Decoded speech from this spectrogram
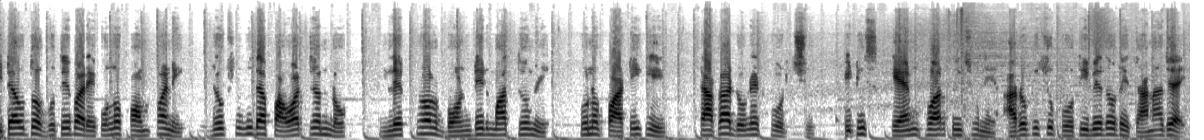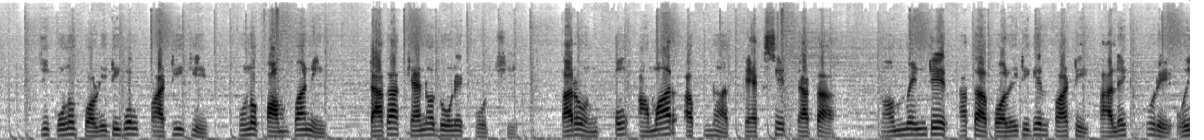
এটাও তো হতে পারে কোনো কোম্পানি সুযোগ সুবিধা পাওয়ার জন্য ইলেকট্রাল বন্ডের মাধ্যমে কোনো পার্টিকে টাকা ডোনেট করছে। এটি স্ক্যাম হওয়ার পিছনে আরও কিছু প্রতিবেদনে জানা যায় যে কোনো পলিটিক্যাল পার্টিকে কোনো কোম্পানি টাকা কেন ডোনেট করছে। কারণ ও আমার আপনার ট্যাক্সের টাকা গভর্নমেন্টের থাকা পলিটিক্যাল পার্টি কালেক্ট করে ওই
